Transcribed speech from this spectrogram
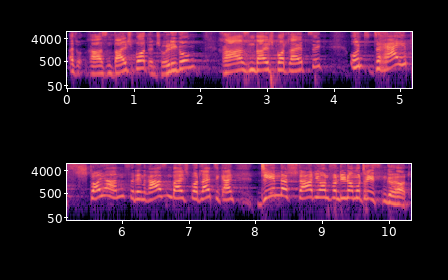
also Rasenballsport, Entschuldigung, Rasenballsport Leipzig und treibst Steuern für den Rasenballsport Leipzig ein, dem das Stadion von Dynamo Dresden gehört.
